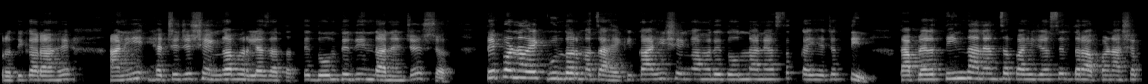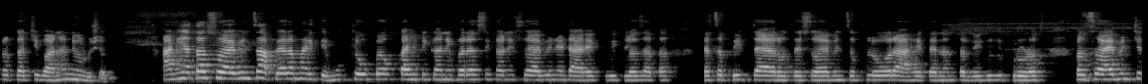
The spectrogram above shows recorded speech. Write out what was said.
प्रतिकार आहे. आणि ह्याचे जे शेंगा भरल्या जातात ते दोन ते तीन दाण्यांचे असतात. ते पण एक गुणधर्मच आहे की काही शेंगामध्ये दोन दाणे असतात काही ह्याच्यात तीन. तर आपल्याला तीन दाण्यांचं पाहिजे असेल तर आपण अशा प्रकारची वाणं निवडू शकतो. आणि आता सोयाबीनचा आपल्याला माहिती आहे मुख्य उपयोग काही ठिकाणी बऱ्याच ठिकाणी सोयाबीन हे डायरेक्ट विकलं जातं. त्याचं पीठ तयार होते सोयाबीनचं फ्लोअर आहे त्यानंतर वेगवेगळे प्रोडक्ट पण सोयाबीनचे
